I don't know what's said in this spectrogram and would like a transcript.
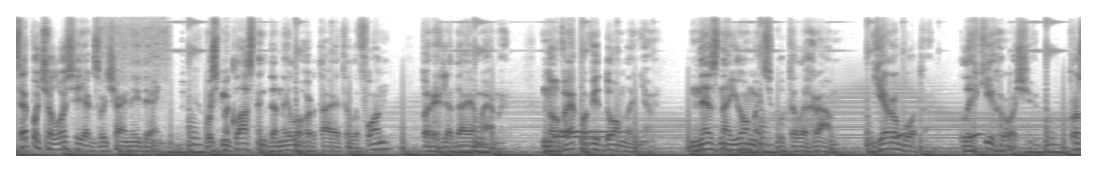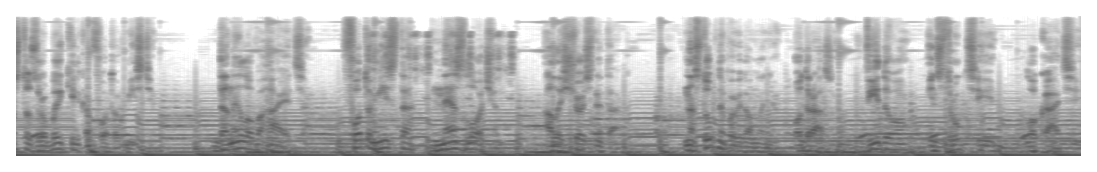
Це почалося як звичайний день. Восьмикласник Данило гортає телефон, переглядає меми. Нове повідомлення. Незнайомець у Телеграм. Є робота, легкі гроші. Просто зроби кілька фото в місті. Данило вагається. Фото міста не злочин, але щось не так. Наступне повідомлення одразу: відео, інструкції, локації.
